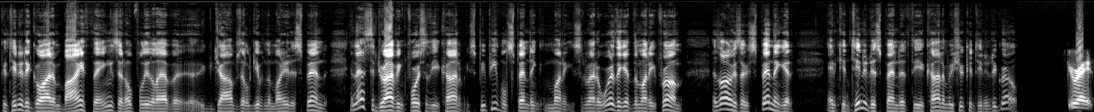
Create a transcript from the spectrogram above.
continue to go out and buy things, and hopefully they'll have uh, jobs that'll give them the money to spend. And that's the driving force of the economy: it's people spending money. So no matter where they get the money from, as long as they're spending it and continue to spend it, the economy should continue to grow. You're right.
